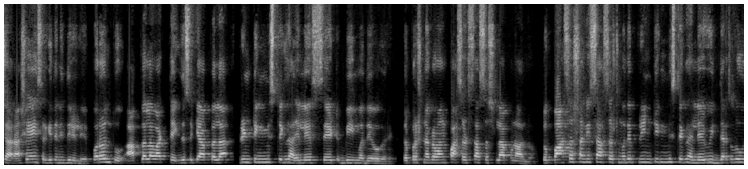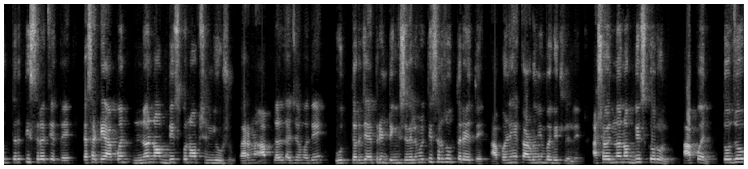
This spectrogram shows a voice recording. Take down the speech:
चार असे आन्सर की त्यांनी दिलेले आहे. परंतु आपल्याला वाटते जसं की आपल्याला प्रिंटिंग मिस्टेक झालेली आहे सेट बी मध्ये वगैरे. तर प्रश्न क्रमांक पासष्ट सहासष्ट ला आपण आलो. तो पासष्ट आणि सहासष्टमध्ये प्रिंटिंग मिस्टेक झाली आहे. विद्यार्थ्याचं उत्तर तिसरंच येते त्यासाठी आपण नन ऑफ दिस पण ऑप्शन घेऊ शकतो. कारण आपल्याला त्याच्यामध्ये उत्तर जे आहे प्रिंटिंग मिस्टेक झाल्यामुळे तिसरंच उत्तर येते. आपण हे काढून बघितलेले अशा वेळी नन ऑफ दिस करून आपण तो जो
